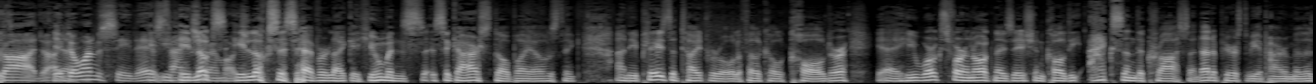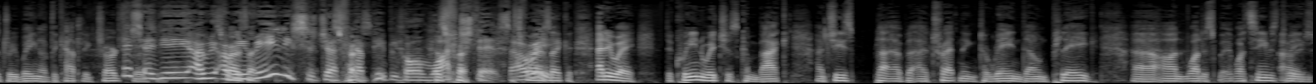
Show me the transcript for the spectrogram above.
God, as, yeah, I don't want to see this. He, he looks he looks as ever like a human c- cigar stub. I always think, and he plays the title role. A fellow called Calder. Yeah, he works for an organisation called the Axe and the Cross, and that appears to be a paramilitary wing of the Catholic Church. Yes, are, are, are we really suggesting that people go and watch far, this? As far as I anyway, the Queen Witch has come back, and she's uh, uh, threatening to rain down plague uh, on what is what seems to be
